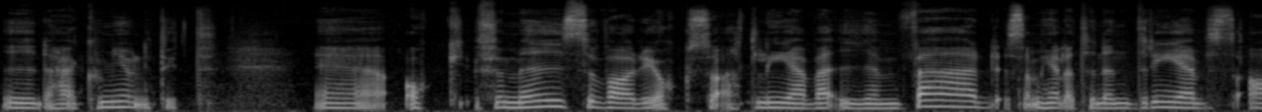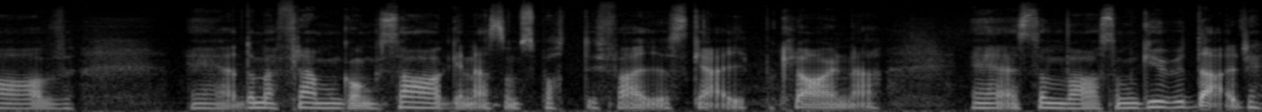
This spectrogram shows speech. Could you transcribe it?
i det här communityt. Eh, och för mig så var det också att leva i en värld som hela tiden drevs av eh, de här framgångssagorna som Spotify och Skype och Klarna eh, som var som gudar.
